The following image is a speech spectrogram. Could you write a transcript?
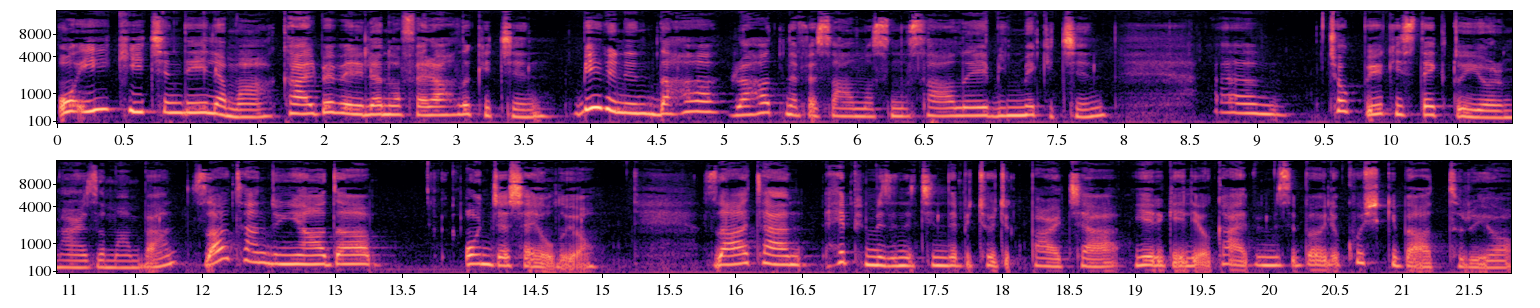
O iyi ki için değil ama kalbe verilen o ferahlık için birinin daha rahat nefes almasını sağlayabilmek için çok büyük istek duyuyorum her zaman ben. Zaten dünyada onca şey oluyor. Zaten hepimizin içinde bir çocuk parça yeri geliyor kalbimizi böyle kuş gibi attırıyor.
